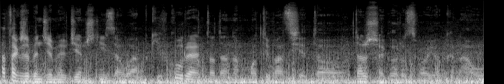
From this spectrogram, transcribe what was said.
A także będziemy wdzięczni za łapki w górę, to da nam motywację do dalszego rozwoju kanału.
